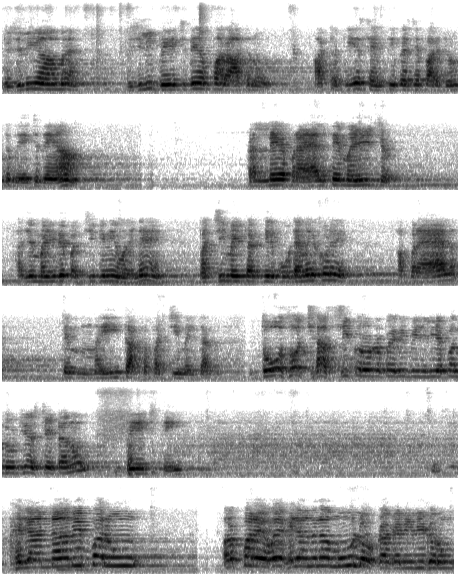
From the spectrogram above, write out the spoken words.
ਬਿਜਲੀ ਆਮ ਹੈ। ਬਿਜਲੀ ਵੇਚਦੇ ਹਾਂ ਆਪਾਂ ਰਾਤ ਨੂੰ। 8 ਰੁਪਏ 37 ਪੈਸੇ ਪਰ ਯੂਨਿਟ ਵੇਚਦੇ ਹਾਂ। ਕੱਲੇ ਅਪ੍ਰੈਲ ਤੇ ਮਈ ਚ। ਹਜੇ ਮਈ ਦੇ 25 ਕਿ ਨਹੀਂ ਹੋਏ ਨੇ। 25 ਮਈ ਤੱਕ ਦੀ ਰਿਪੋਰਟ ਹੈ ਮੇਰੇ ਕੋਲੇ। ਅਪ੍ਰੈਲ ਤੇ ਮਈ ਤੱਕ 25 ਮਈ ਤੱਕ। 286 ਕਰੋੜ ਰੁਪਏ ਦੀ ਬਿਜਲੀ ਆਪਾਂ ਦੂਜੀਆਂ ਸਟੇਟਾਂ ਨੂੰ ਵੇਚਤੀ। ਖਜ਼ਾਨਾ ਵੀ ਭਰੂੰ ਔਰ ਭਰੇ ਹੋਏ ਖਜ਼ਾਨੇ ਦਾ ਮੂੰਹ ਲੋਕਾਂ ਕਨੀ ਵੀ ਕਰੂੰ।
